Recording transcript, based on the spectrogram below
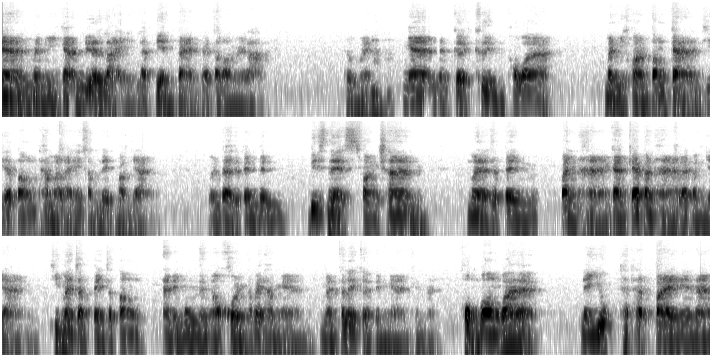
งานมันมีการเลื่อนไหล และเปลี่ยนแปลงไปตลอดเวลา ถูกไหมอืมงานมันเกิดขึ้น เพราะว่ามันมีความต้องการที่จะต้องทำอะไรให้สำเร็จบางอย่าง มันอาจจะเป็นเป็น business function มันอาจจะเป็นปัญหาการแก้ปัญหาอะไรบางอย่าง ที่มันจำเป็นจะต้องอะในมุมหนึ่งเอาคนเข้าไปทำงาน มันก็เลยเกิดเป็นงานขึ้นมา ผมมองว่า ในยุคถัดไปในอนา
